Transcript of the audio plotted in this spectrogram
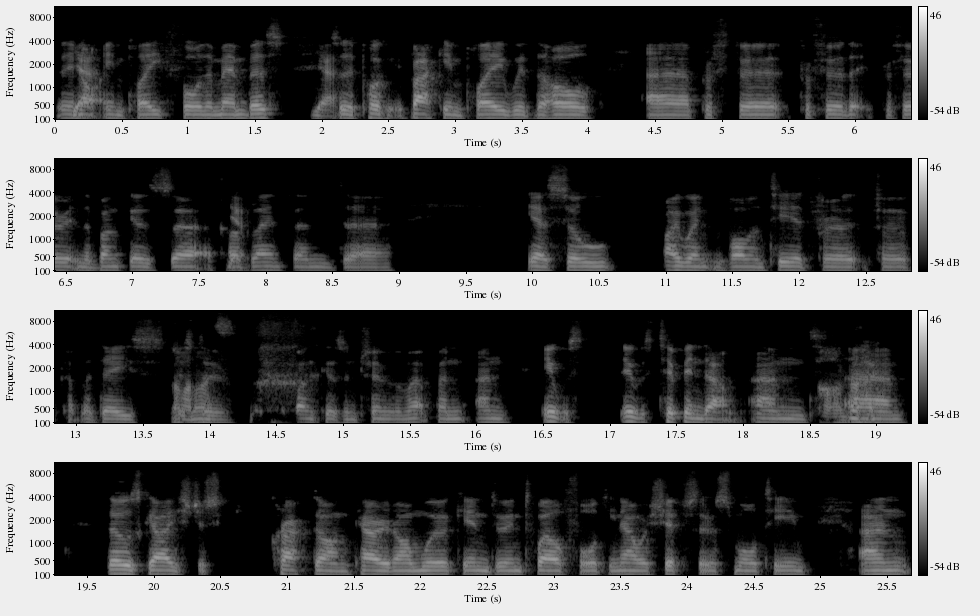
They're yeah. not in play for the members, yeah. so they put it back in play with the whole uh, prefer prefer that prefer it in the bunkers uh, club yeah. length and. Uh, yeah, so I went and volunteered for for a couple of days oh, just nice. to bunkers and trim them up, and and it was it was tipping down, and oh, um, those guys just cracked on, carried on working, doing 12, 14 hour shifts. They're a small team, and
